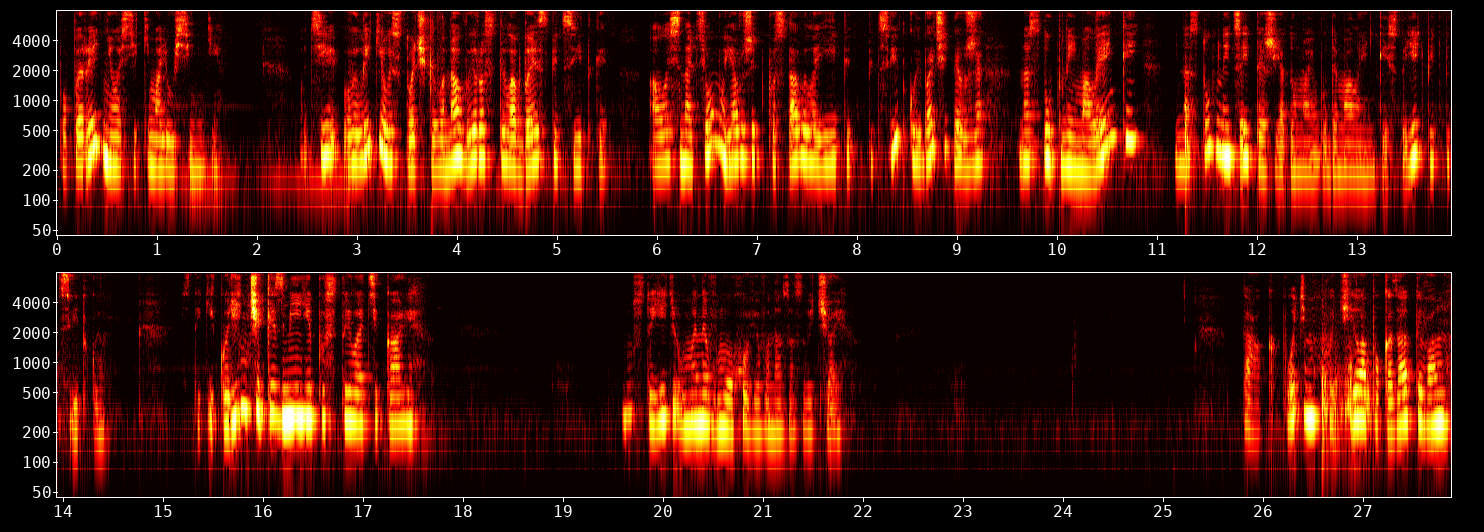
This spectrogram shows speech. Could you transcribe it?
попередні ось які малюсінькі. Оці великі листочки вона виростила без підсвітки. А ось на цьому я вже поставила її під підсвітку, і бачите, вже наступний маленький, і наступний цей теж, я думаю, буде маленький. Стоїть під підсвіткою. Ось такі корінчики змії пустила цікаві. Ну, Стоїть у мене в мохові вона зазвичай. Так, потім хотіла показати вам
